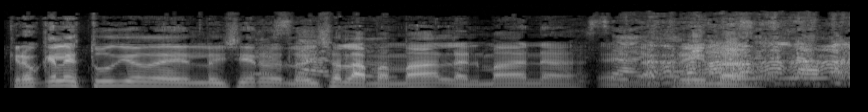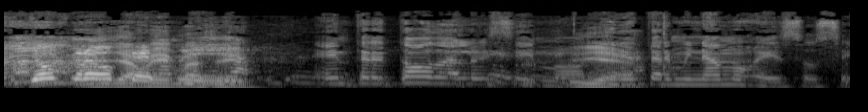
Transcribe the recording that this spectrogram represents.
Creo que el estudio de, lo hicieron, lo hizo la mamá, la hermana, eh, la prima. Yo creo Ella que misma, sí. Entre todas lo hicimos Yeah. y determinamos eso, sí.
